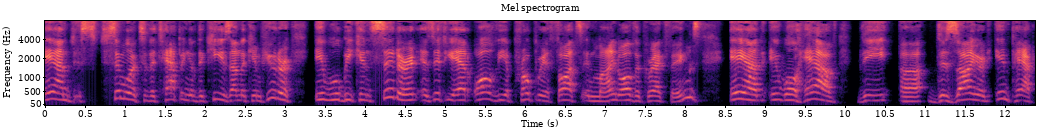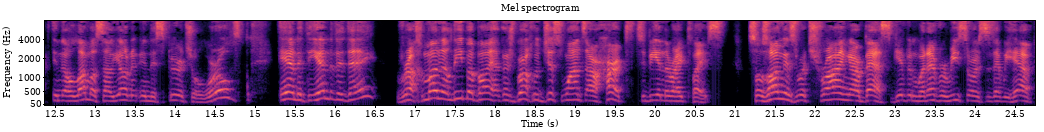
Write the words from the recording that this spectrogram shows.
and similar to the tapping of the keys on the computer, it will be considered as if you had all the appropriate thoughts in mind, all the correct things, and it will have the uh, desired impact in the olamos alyonim in the spiritual worlds. And at the end of the day, Rahmana Liba Bai Hakadosh Hu just wants our heart to be in the right place. So as long as we're trying our best, given whatever resources that we have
